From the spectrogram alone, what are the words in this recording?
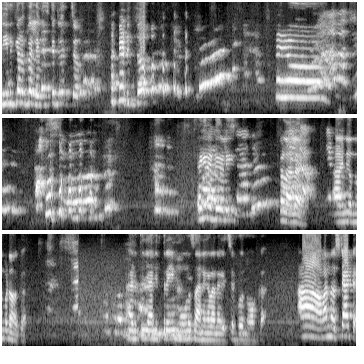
നിനക്ക് എളുപ്പല്ലേ ബിസ്ക്കറ്റ് വെച്ചോ എടുത്തോ? അയ്യോ എങ്ങനെയുണ്ട് കളി? കൊള്ളാം അല്ലേ? ആ ഇനി ഒന്നും കൂടെ നോക്ക. അടുത്ത് ഞാൻ ഇത്രയും മൂന്ന് സാധനങ്ങളാണ് വെച്ചപ്പോ നോക്ക. ആ വന്നോ സ്റ്റാർട്ട്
